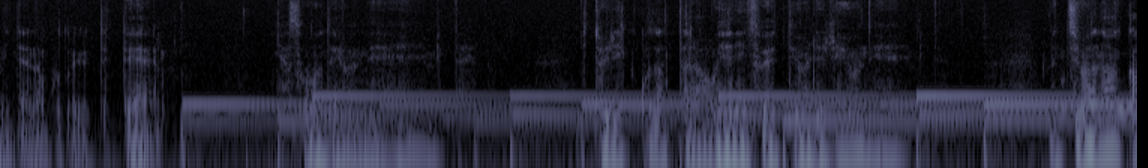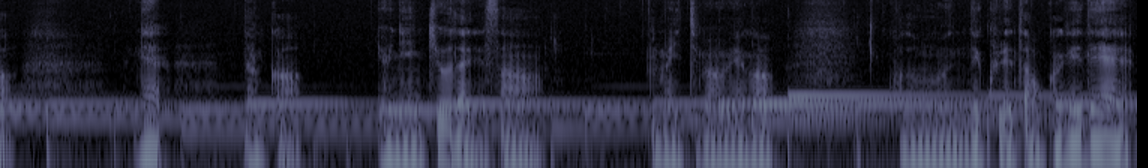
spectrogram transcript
みたいなことを言ってて「いやそうだよね」みたいな「一人っ子だったら親にそうやって言われるよね」みたいな。うちはなんかねなんか4人兄弟でさ、まあ、一番上が子供産んでくれたおかげで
